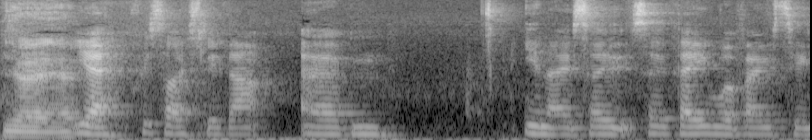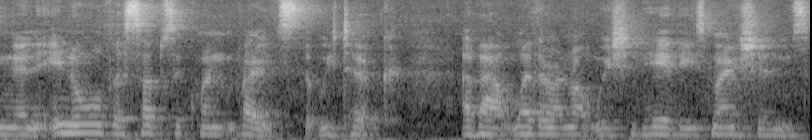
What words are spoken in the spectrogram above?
yeah, yeah. yeah, precisely that. You know, so so they were voting, and in all the subsequent votes that we took about whether or not we should hear these motions,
